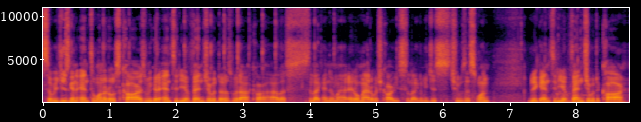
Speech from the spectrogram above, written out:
So we're just gonna enter one of those cars and we're gonna enter the Avenger with those with our car. Right, let's select it don't matter it don't matter which car you select. Let me just choose this one. We're gonna enter the Avenger with the car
